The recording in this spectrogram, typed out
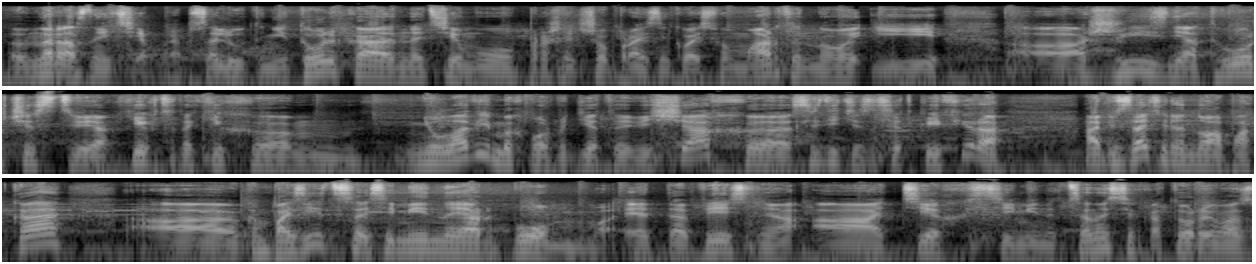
на разные темы. Абсолютно не только на тему прошедшего праздника 8 марта, но и о жизни, о творчестве, о каких-то таких эм, неуловимых, может быть, где-то вещах. Э, Следите за сеткой эфира обязательно. Ну а пока а, композиция «Семейный альбом». Это песня о тех семейных ценностях, которые, возможно,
